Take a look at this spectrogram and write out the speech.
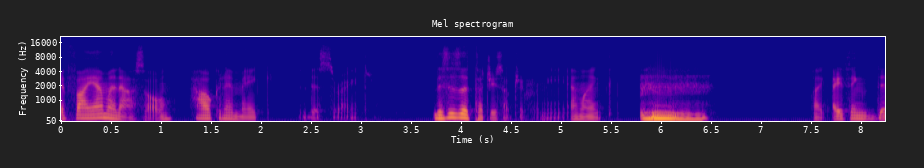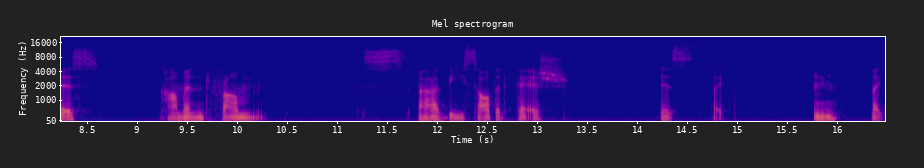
If I am an asshole, how can I make this right? This is a touchy subject for me, and like, Like I think this comment from uh, the salted fish is like mm, like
